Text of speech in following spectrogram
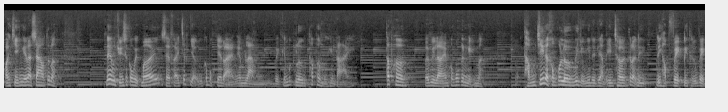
Khoản chuyển nghĩa là sao? Tức là nếu em chuyển sang công việc mới, sẽ phải chấp nhận có một giai đoạn em làm việc cái mức lương thấp hơn mình hiện tại. Thấp hơn, bởi vì là em không có kinh nghiệm mà. Thậm chí là không có lương, ví dụ như đi làm intern, tức là đi đi học việc, đi thử việc.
